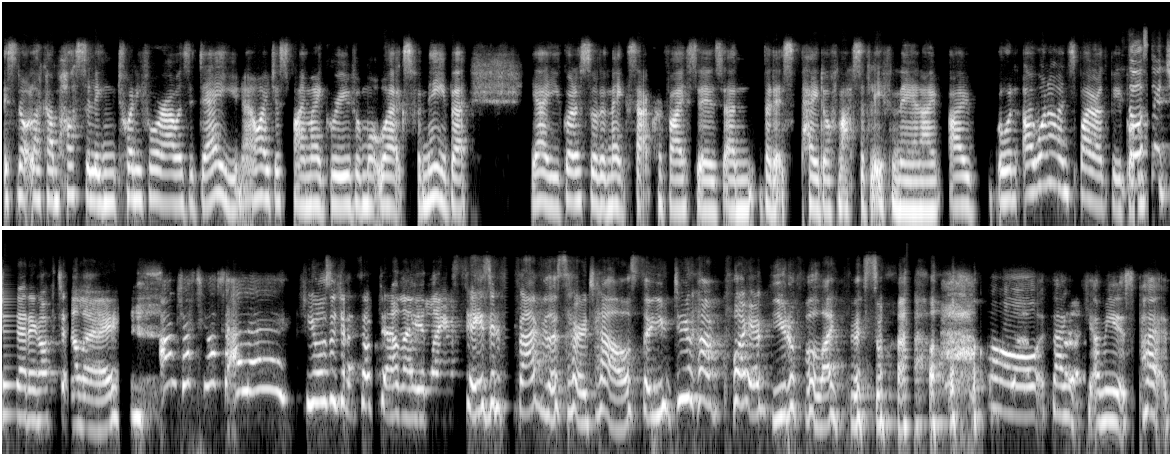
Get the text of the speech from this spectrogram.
it's not like i'm hustling 24 hours a day you know? I just find my groove and what works for me but yeah, you've got to sort of make sacrifices, and but it's paid off massively for me. And I I want I want to inspire other people. She's also jetting off to LA. I'm jetting off to LA. She also jets off to LA and like stays in fabulous hotels. So you do have quite a beautiful life as well. oh, thank you. I mean, it's per-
